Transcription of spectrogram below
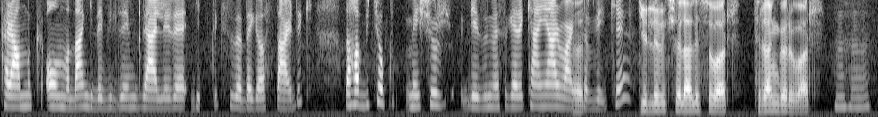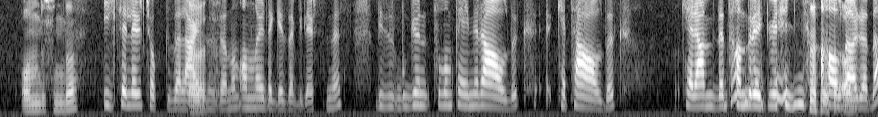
karanlık olmadan gidebileceğimiz yerlere gittik. Size de gösterdik. Daha birçok meşhur gezilmesi gereken yer var Evet. tabii ki. Girlevik Şelalesi var, tren garı var. Onun dışında İlçeleri çok güzel Evet. Erzincan'ın. Onları da gezebilirsiniz. Biz bugün tulum peyniri aldık. Kete aldık. Kerem bir de tandır ekmeği aldı arada.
